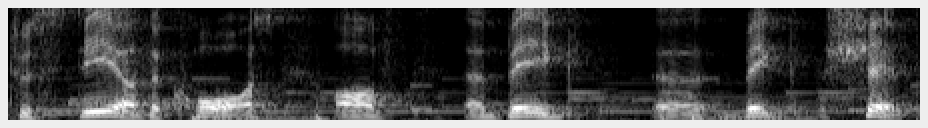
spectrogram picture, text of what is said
to steer the course of a big big ship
